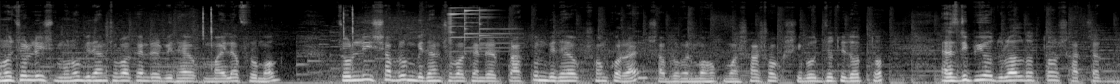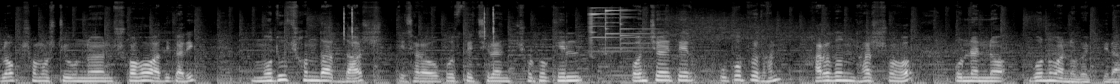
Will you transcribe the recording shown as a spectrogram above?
উনচল্লিশ মনু বিধানসভা কেন্দ্রের বিধায়ক মাইলা ফ্রুমগ চল্লিশ সাবরুম বিধানসভা কেন্দ্রের প্রাক্তন বিধায়ক শঙ্কর রায়, সাবরুমের মহকুমা শাসক শিবজ্যোতি দত্ত, এসডিপিও দুলাল দত্ত সাতচাঁদ ব্লক সমষ্টি উন্নয়ন সহ আধিকারিক মধুছন্দা দাস এছাড়া উপস্থিত ছিলেন ছোটখিল পঞ্চায়েতের উপপ্রধান হারাধন দাস সহ অন্যান্য গণ্যমান্য ব্যক্তিরা।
